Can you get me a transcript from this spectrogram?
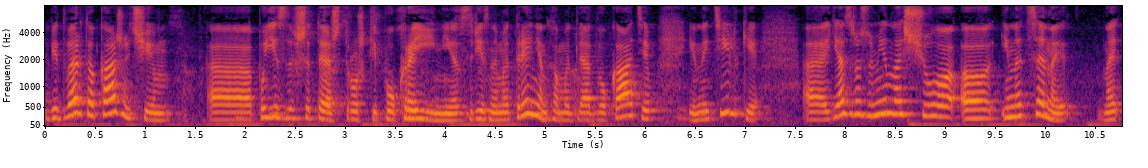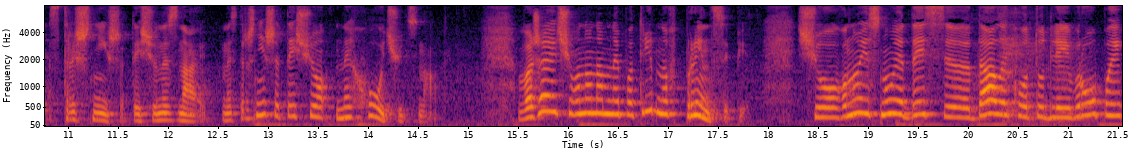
відверто кажучи, е, поїздивши теж трошки по країні з різними тренінгами для адвокатів і не тільки, е, я зрозуміла, що е, і не це найстрашніше, те, що не знають. Найстрашніше те, що не хочуть знати. Вважають, що воно нам не потрібно в принципі. Що воно існує десь е, далеко тут для Європи,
